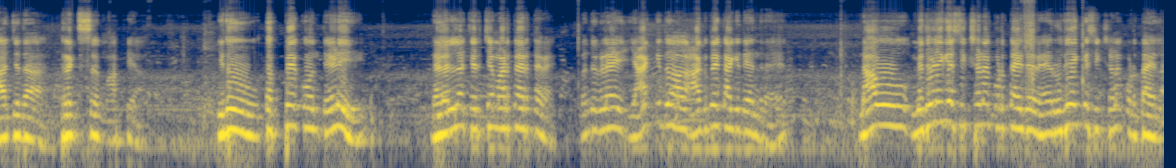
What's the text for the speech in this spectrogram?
ರಾಜ್ಯದ ಡ್ರಗ್ಸ್ ಮಾಫಿಯಾ. ಇದು ತಪ್ಪಬೇಕು ಅಂತೇಳಿ ನಾವೆಲ್ಲ ಚರ್ಚೆ ಮಾಡ್ತಾ ಇರ್ತೇವೆ. ಬಂಧುಗಳೇ, ಯಾಕಿದು ಆಗ್ಬೇಕಾಗಿದೆ ಅಂದ್ರೆ, ನಾವು ಮೆದುಳಿಗೆ ಶಿಕ್ಷಣ ಕೊಡ್ತಾ ಇದ್ದೇವೆ, ಹೃದಯಕ್ಕೆ ಶಿಕ್ಷಣ ಕೊಡ್ತಾ ಇಲ್ಲ.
